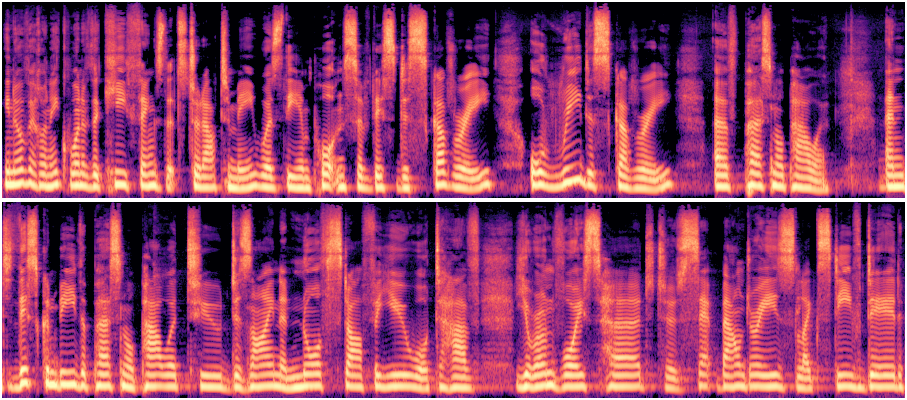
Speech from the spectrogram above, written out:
You know, Veronique, one of the key things that stood out to me was the importance of this discovery or rediscovery of personal power. And this can be the personal power to design a North Star for you or to have your own voice heard, to set boundaries like Steve did,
